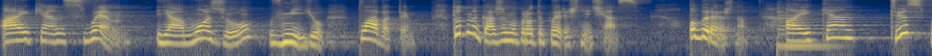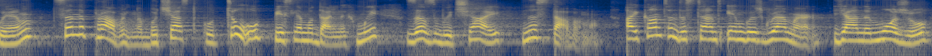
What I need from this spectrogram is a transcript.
I can swim. Я можу, вмію плавати. Тут ми кажемо про теперішній час. Обережно. I can to swim це неправильно, бо частку to після модальних ми зазвичай не ставимо. I can't understand English grammar. Я не можу,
